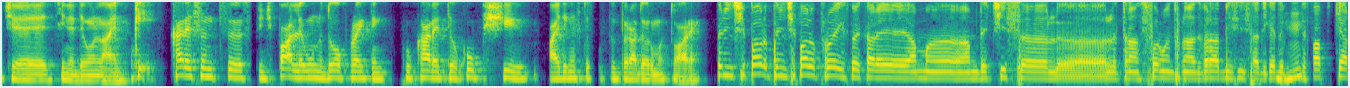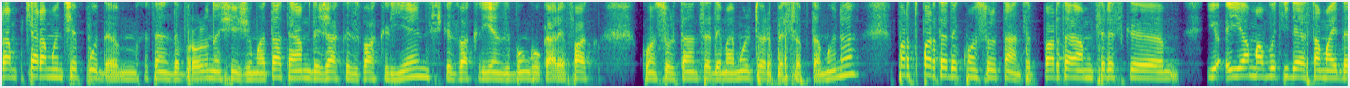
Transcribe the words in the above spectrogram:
ce ține de online. Ok, care sunt uh, principalele 1-2 proiecte cu care te ocupi și ai de gând să te ocupi în perioada următoare? Principal, principalul proiect pe care am, uh, am decis să-l, uh, transform într-un adevărat business, adică de, uh-huh. de fapt chiar am, chiar am început de, de vreo lună și jumătate, am deja câțiva clienți, câțiva clienți buni cu care fac consultanță de mai multe ori pe săptămână. Part, partea de consultanță, partea am înțeles că eu, eu am avut ideea asta mai de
